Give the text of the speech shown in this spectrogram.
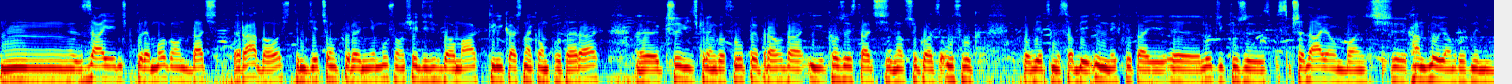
mm, zajęć, które mogą dać radość tym dzieciom, które nie muszą siedzieć w domach, klikać na komputerach, e, krzywić kręgosłupy, prawda, i korzystać na przykład z usług, powiedzmy sobie, innych tutaj e, ludzi, którzy sprzedają bądź handlują różnymi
